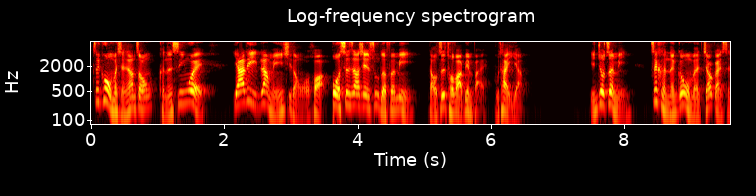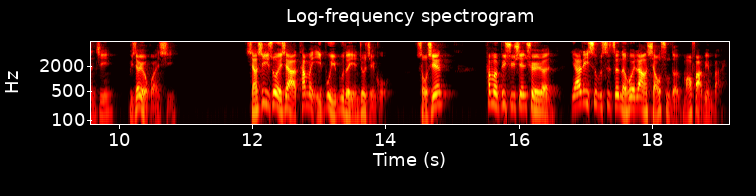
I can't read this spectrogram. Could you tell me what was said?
这跟我们想象中可能是因为压力让免疫系统活化，或肾上腺素的分泌导致头发变白不太一样。研究证明，这可能跟我们交感神经比较有关系。详细说一下他们一步一步的研究结果。首先，他们必须先确认压力是不是真的会让小鼠的毛发变白。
